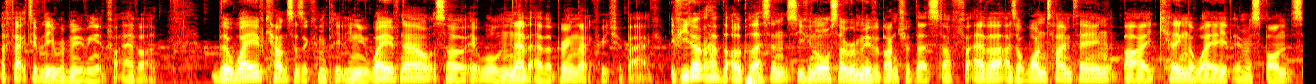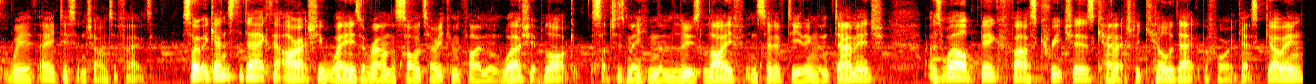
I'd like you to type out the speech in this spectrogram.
effectively removing it forever. The wave counts as a completely new wave now, so it will never ever bring that creature back. If you don't have the Opalescence, you can also remove a bunch of their stuff forever as a one-time thing by killing the wave in response with a disenchant effect. So against the deck, there are actually ways around the solitary confinement worship lock, such as making them lose life instead of dealing them damage, As well, big fast creatures can actually kill the deck before it gets going.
